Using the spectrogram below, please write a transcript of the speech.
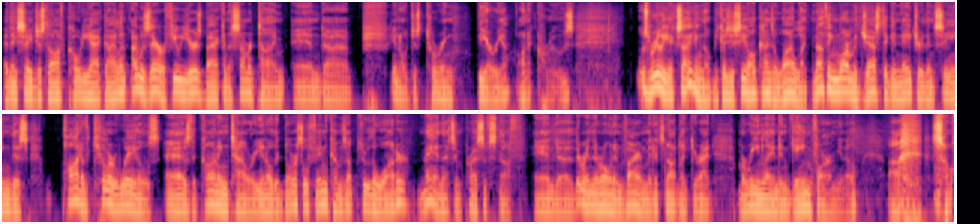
and they say just off Kodiak Island. I was there a few years back in the summertime and, uh, you know, just touring the area on a cruise. It was really exciting, though, because you see all kinds of wildlife. Nothing more majestic in nature than seeing this pod of killer whales as the conning tower, you know, the dorsal fin comes up through the water. Man, that's impressive stuff. And uh, they're in their own environment. It's not like you're at Marineland and Game Farm, you know. Uh, so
